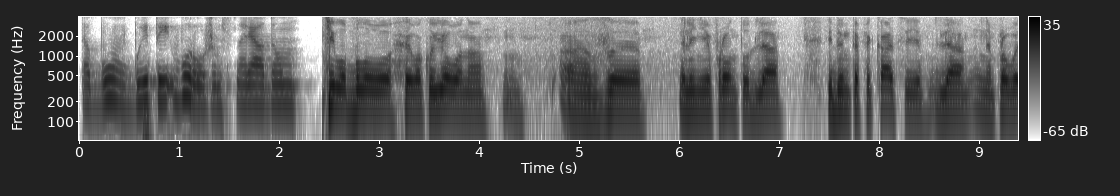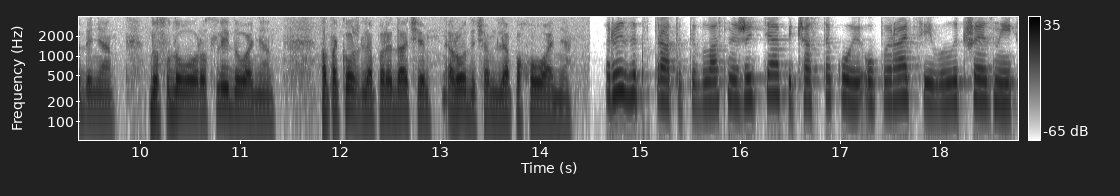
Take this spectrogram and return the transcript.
та був вбитий ворожим снарядом. Тіло було евакуйовано е, з лінії фронту для ідентифікації, для проведення досудового розслідування, а також для передачі родичам для поховання. Ризик втратити власне життя під час такої операції величезний.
